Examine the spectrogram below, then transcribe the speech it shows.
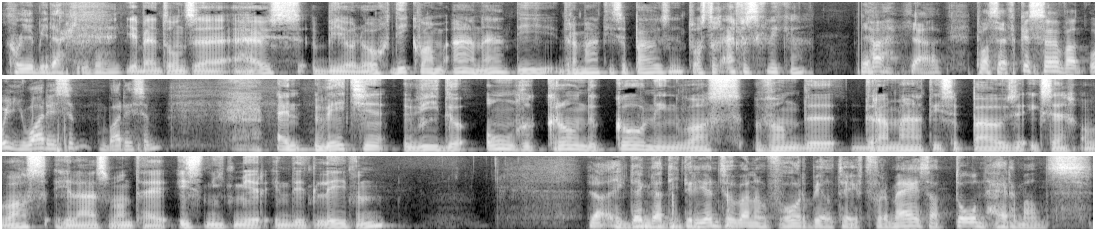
Goedemiddag, lieve. Je bent onze huisbioloog. Die kwam aan, hè, die dramatische pauze. Het was toch even schrikken? Ja, ja. Het was even van, oei, waar is hem? Waar is hem? En weet je wie de ongekroonde koning was van de dramatische pauze? Ik zeg was helaas, want hij is niet meer in dit leven. Ja, ik denk dat iedereen zo wel een voorbeeld heeft. Voor mij is dat Toon Hermans.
